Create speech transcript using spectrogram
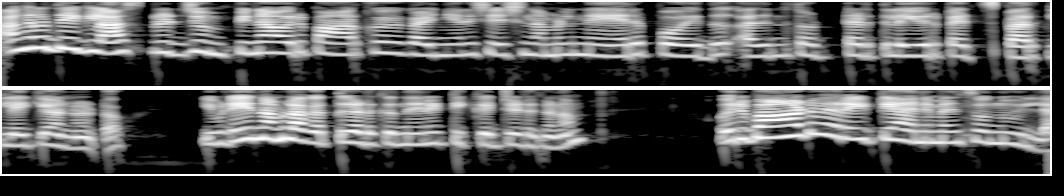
അങ്ങനത്തെ ഗ്ലാസ് ബ്രിഡ്ജും പിന്നെ ആ ഒരു പാർക്കൊക്കെ കഴിഞ്ഞതിന് ശേഷം നമ്മൾ നേരെ പോയത് അതിന്റെ തൊട്ടടുത്തുള്ള ഈ ഒരു പെറ്റ്സ് പാർക്കിലേക്കാണ് കേട്ടോ. ഇവിടെയും നമ്മൾ അകത്ത് കിടക്കുന്നതിന് ടിക്കറ്റ് എടുക്കണം. ഒരുപാട് വെറൈറ്റി ആനിമൽസ് ഒന്നുമില്ല.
